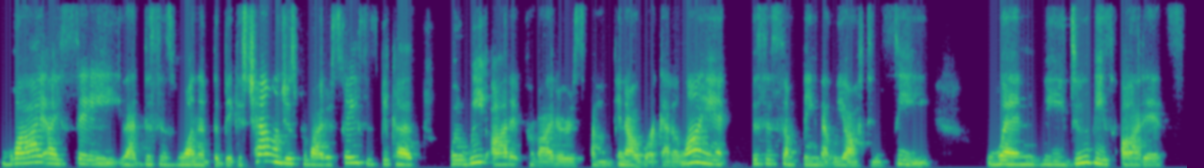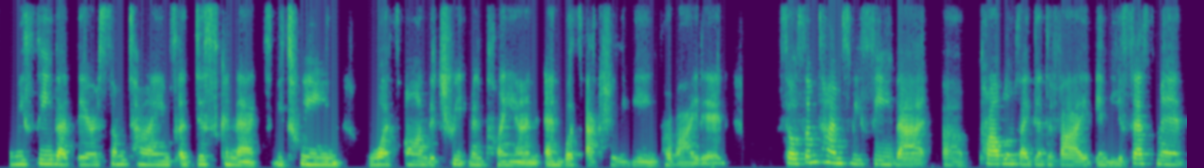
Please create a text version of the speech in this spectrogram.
Why I say that this is one of the biggest challenges providers face is because when we audit providers um, in our work at Alliant, this is something that we often see when we do these audits, we see that there's sometimes a disconnect between what's on the treatment plan and what's actually being provided. So sometimes we see that uh, problems identified in the assessment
